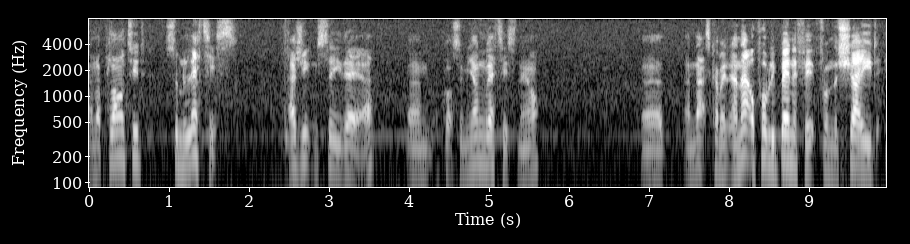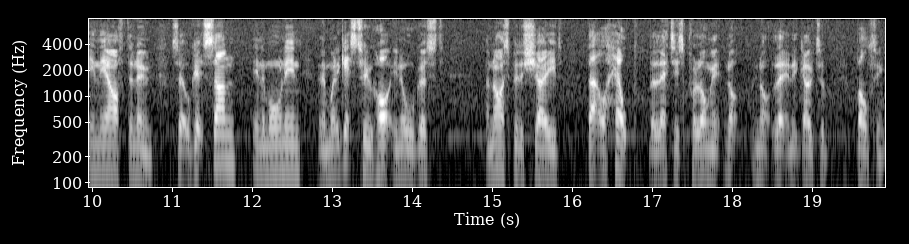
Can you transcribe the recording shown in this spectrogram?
And I planted some lettuce. As you can see there um, I've got some young lettuce now. Uh, and that's coming and that will probably benefit from the shade in the afternoon. So it will get sun in the morning and then when it gets too hot in August a nice bit of shade that'll help the lettuce prolong it not not letting it go to bolting.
